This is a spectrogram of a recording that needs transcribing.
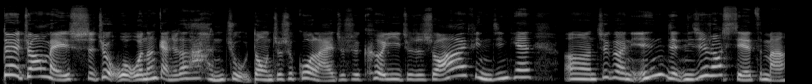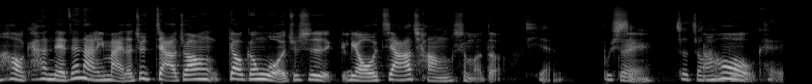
对装没事，就我我能感觉到他很主动，就是过来就是刻意就是说啊，艾菲你今天嗯这个你你你这双鞋子蛮好看的，在哪里买的？就假装要跟我就是聊家常什么的。天，不行，这种然后 OK，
